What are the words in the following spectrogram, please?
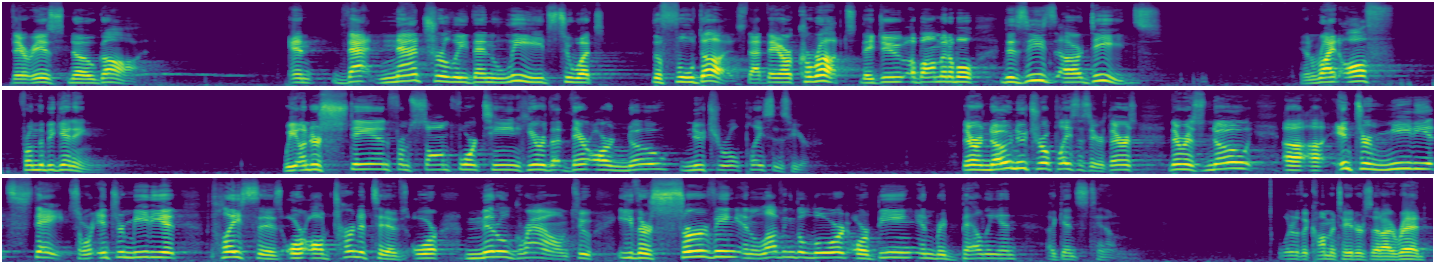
there is no God. And that naturally then leads to what the fool does that they are corrupt, they do abominable disease, uh, deeds. And right off from the beginning, we understand from Psalm 14 here that there are no neutral places here. There are no neutral places here. There is, there is no uh, uh, intermediate states or intermediate places or alternatives or middle ground to either serving and loving the Lord or being in rebellion against Him. One of the commentators that I read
